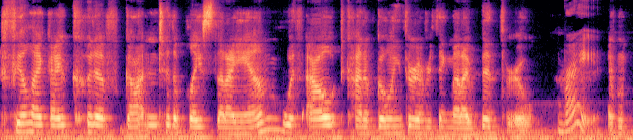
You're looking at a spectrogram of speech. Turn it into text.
feel like I could have gotten to the place that I am without kind of going through everything that I've been through. Right. And we've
